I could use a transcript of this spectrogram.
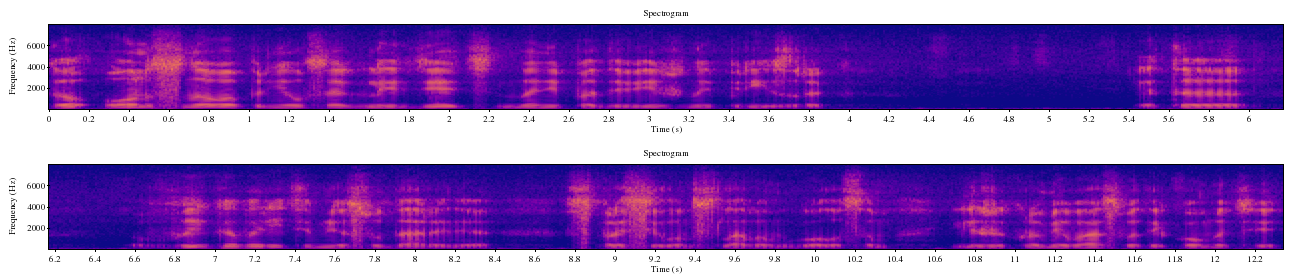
то он снова принялся глядеть на неподвижный призрак. «Это вы говорите мне, сударыня?» Спросил он слабым голосом. Или же кроме вас в этой комнате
